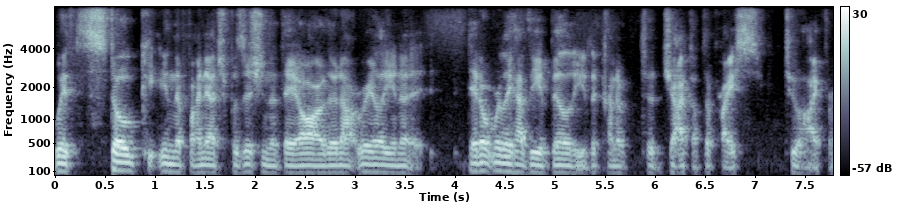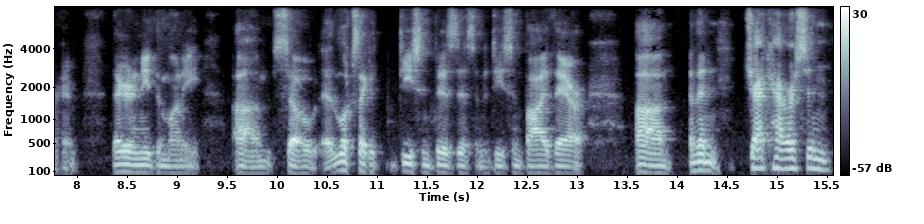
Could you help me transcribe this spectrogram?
with Stoke in the financial position that they are, they're not really in a they don't really have the ability to kind of to jack up the price too high for him. They're going to need the money. Um, so it looks like a decent business and a decent buy there. Um, and then Jack Harrison,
